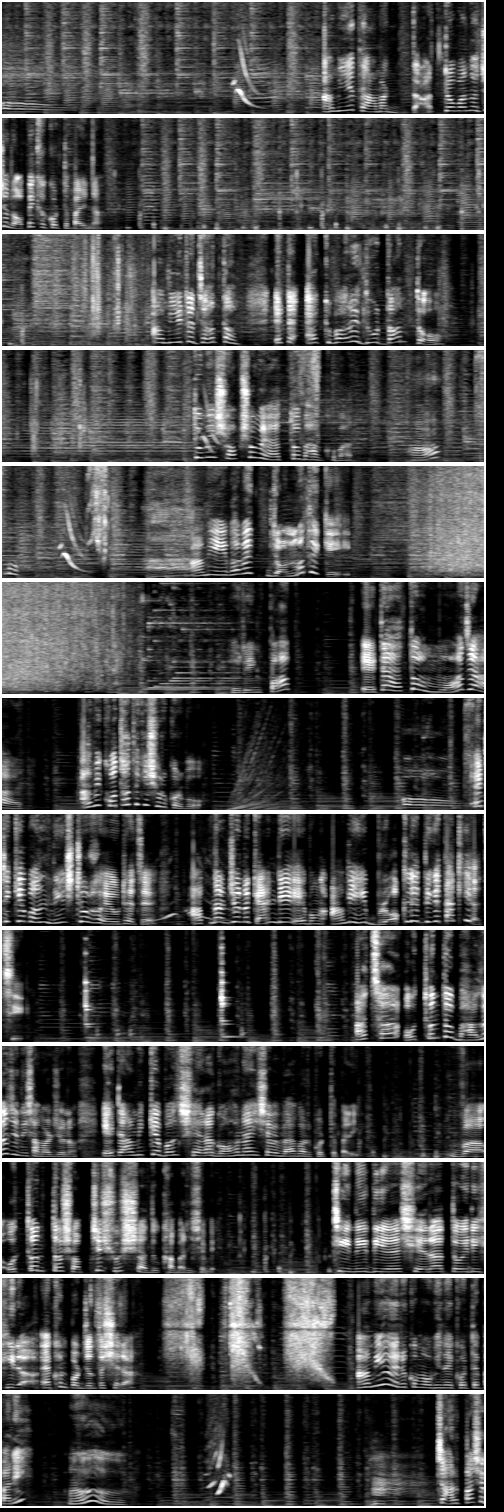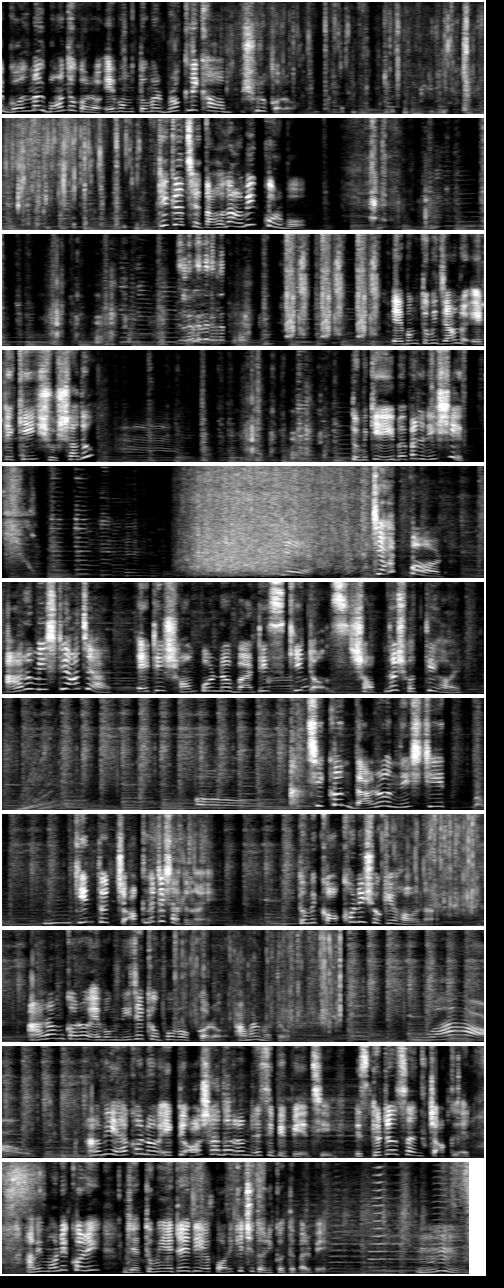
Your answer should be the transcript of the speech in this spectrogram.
Oh. আমি এতে আমার দাঁত ডোবানোর জন্য অপেক্ষা করতে পারি না। জানতাম এটা একবারে দুর্দান্ত। তুমি সবসময় এত ভাগ্যবান। Huh? আমি এভাবে জন্ম থেকে। রিং পপ এটা এত মজার। আমি কোথা থেকে শুরু করব. এটি কেবল নিষ্ঠুর হয়ে উঠেছে। আপনার জন্য ক্যান্ডি এবং আমি ব্রকলির দিকে তাকিয়ে আছি। আচ্ছা অত্যন্ত ভালো জিনিস আমার জন্য। এটা আমি কেবল সেরা গহনা হিসেবে ব্যবহার করতে পারি। বা অত্যন্ত সবচেয়ে সুস্বাদু খাবার হিসেবে। চিনি দিয়ে সেরা তৈরি হীরা এখন পর্যন্ত সেরা। আমিও এরকম অভিনয় করতে পারি? চারপাশে গোলমাল বন্ধ করো এবং তোমার ব্রোকলি খাওয়া শুরু করো। ঠিক আছে, তাহলে আমি করব। এবং তুমি জানো এটি কি সুস্বাদু? তুমি কি এই ব্যাপারে নিশ্চিত. জ্যাকপট আরও মিষ্টি আচার! এটি সম্পূর্ণ বাটি স্কিটলস স্বপ্ন সত্যি হয়। Oh. চিকন দারুণ নিশ্চিত কিন্তু চকলেটের সাথে নয়। তুমি কখনই সুখী হও না। আরাম করো এবং নিজেকে উপভোগ করো আমার মতো। Wow. আমি এখনও একটি অসাধারণ রেসিপি পেয়েছি স্কিটলস অ্যান্ড চকলেট আমি মনে করি যে তুমি এটাই দিয়ে পরে কিছু তৈরি করতে পারবে। হুম।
